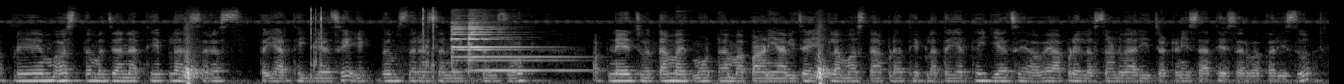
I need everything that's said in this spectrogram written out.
આપણે મસ્ત મજાના થેપલા સરસ તૈયાર થઈ ગયા છે. એકદમ સરસ અને એકદમ સોફ્ટ. આપણે જોતામાં જ મોઢામાં પાણી આવી જાય એટલા મસ્ત આપણા થેપલા તૈયાર થઈ ગયા છે. હવે આપણે લસણવાળી ચટણી સાથે સર્વ કરીશું.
